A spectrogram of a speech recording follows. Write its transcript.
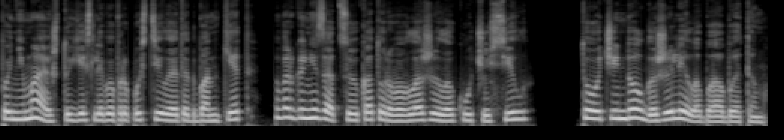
Понимаю, что если бы пропустила этот банкет, в организацию которого вложила кучу сил, то очень долго жалела бы об этом.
